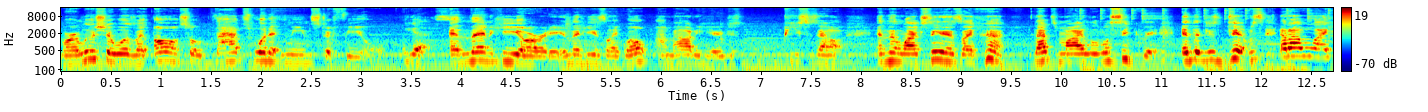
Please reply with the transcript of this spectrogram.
marluxia was like oh so that's what it means to feel yes. and then he already and then he's like well i'm out of here just pieces out and then Larxene is like huh that's my little secret and then just dips and i'm like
